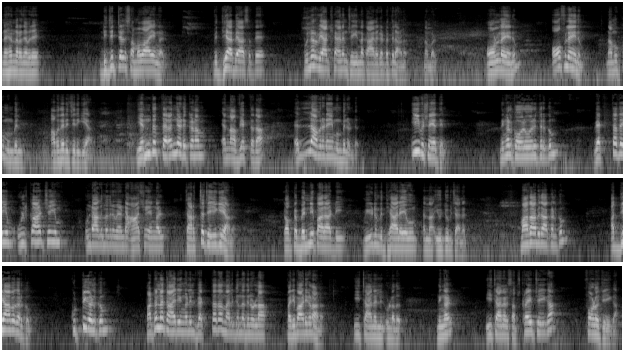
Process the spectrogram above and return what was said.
സ്നേഹം നിറഞ്ഞവരെ ഡിജിറ്റൽ സമവായങ്ങൾ വിദ്യാഭ്യാസത്തെ പുനർവ്യാഖ്യാനം ചെയ്യുന്ന കാലഘട്ടത്തിലാണ് നമ്മൾ. ഓൺലൈനും ഓഫ്ലൈനും നമുക്ക് മുമ്പിൽ അവതരിച്ചിരിക്കുകയാണ്. എന്ത് തിരഞ്ഞെടുക്കണം എന്ന അവ്യക്തത എല്ലാവരുടെയും മുമ്പിലുണ്ട്. ഈ വിഷയത്തിൽ നിങ്ങൾക്ക് ഓരോരുത്തർക്കും വ്യക്തതയും ഉൾക്കാഴ്ചയും ഉണ്ടാകുന്നതിന് വേണ്ട ആശയങ്ങൾ ചർച്ച ചെയ്യുകയാണ്. ഡോക്ടർ ബെന്നി പാലാട്ടി വീടും വിദ്യാലയവും എന്ന യൂട്യൂബ് ചാനൽ. മാതാപിതാക്കൾക്കും അധ്യാപകർക്കും കുട്ടികൾക്കും പഠന കാര്യങ്ങളിൽ വ്യക്തത നൽകുന്നതിനുള്ള പരിപാടികളാണ് ഈ ചാനലിൽ ഉള്ളത്. നിങ്ങൾ ഈ ചാനൽ സബ്സ്ക്രൈബ് ചെയ്യുക ഫോളോ ചെയ്യുക.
